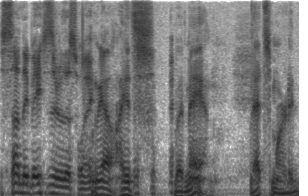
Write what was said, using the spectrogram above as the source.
Sunday bases are this way. Yeah, it's, but man, that smarted.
